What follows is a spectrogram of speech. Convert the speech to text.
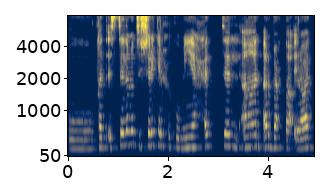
وقد استلمت الشركة الحكومية حتى الآن أربع طائرات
